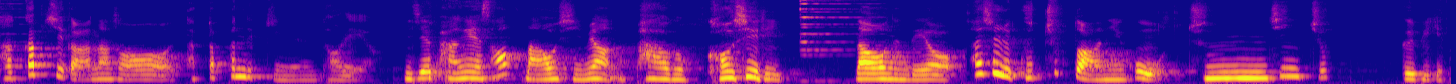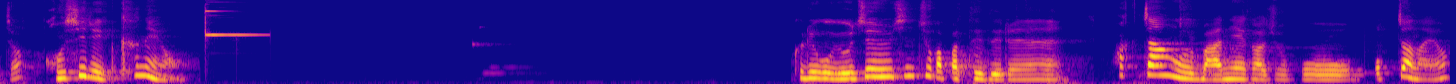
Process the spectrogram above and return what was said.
가깝지가 않아서 답답한 느낌은 덜해요. 이제 방에서 나오시면 바로 거실이 나오는데요. 사실 구축도 아니고 준신축급이겠죠? 거실이 크네요. 그리고 요즘 신축 아파트들은 확장을 많이 해가지고 없잖아요.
